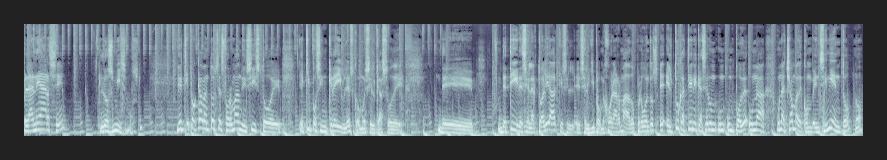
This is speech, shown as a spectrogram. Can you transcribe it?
planearse los mismos. Y el tipo acaba entonces formando, insisto, eh, equipos increíbles, como es el caso de, de, de Tigres en la actualidad, que es el, equipo mejor armado, pero bueno, entonces el Tuca tiene que hacer un, poder, una, una chamba de convencimiento, ¿no?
